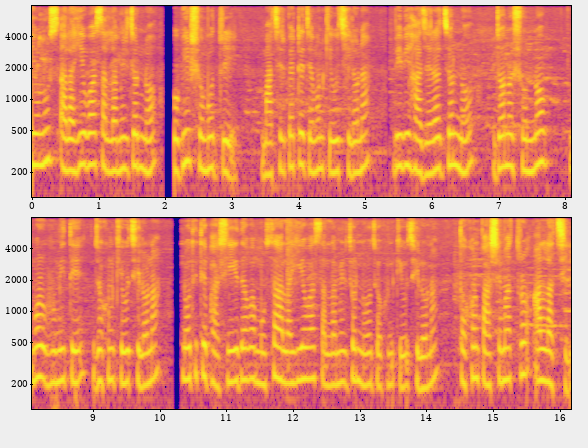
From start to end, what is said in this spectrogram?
ইউনুস আলাহি ওয়াসাল্লামের জন্য গভীর সমুদ্রে মাছের পেটে যেমন কেউ ছিল না, বিবি হাজেরার জন্য জনশূন্য মরুভূমিতে যখন কেউ ছিল না, নদীতে ভাসিয়ে দেওয়া মুসা আলাহি ওয়াসাল্লামের জন্য যখন কেউ ছিল না, তখন পাশে মাত্র আল্লাহ ছিল।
